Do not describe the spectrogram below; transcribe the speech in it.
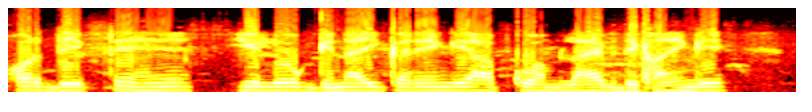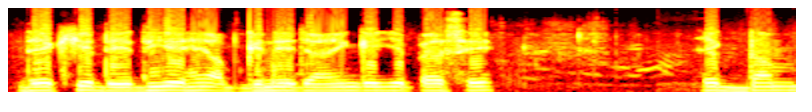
और देखते हैं ये लोग गिनाई करेंगे, आपको हम लाइव दिखाएँगे। देखिए, दे दिए हैं, अब गिने जाएँगे ये पैसे। एकदम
